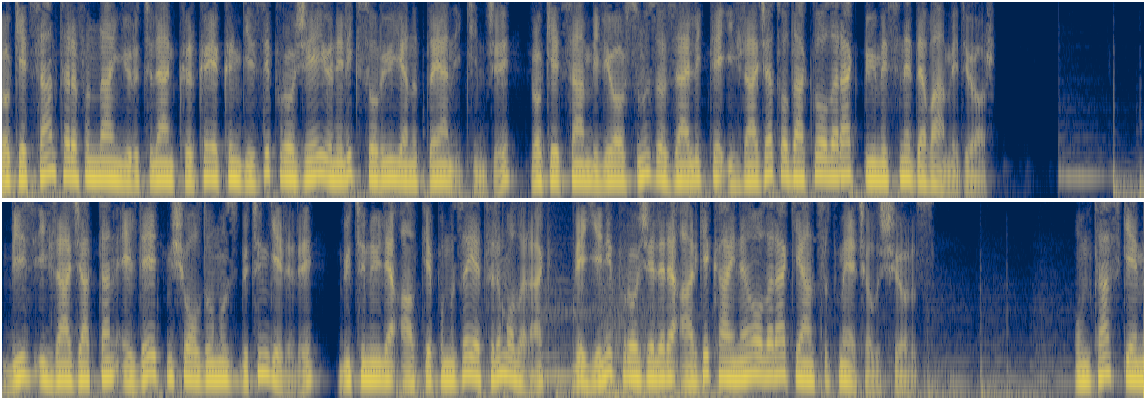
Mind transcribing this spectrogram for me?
Roketsan tarafından yürütülen 40'a yakın gizli projeye yönelik soruyu yanıtlayan ikinci, Roketsan biliyorsunuz özellikle ihracat odaklı olarak büyümesine devam ediyor. Biz ihracattan elde etmiş olduğumuz bütün geliri, bütünüyle altyapımıza yatırım olarak ve yeni projelere arge kaynağı olarak yansıtmaya çalışıyoruz. UMTAS GM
